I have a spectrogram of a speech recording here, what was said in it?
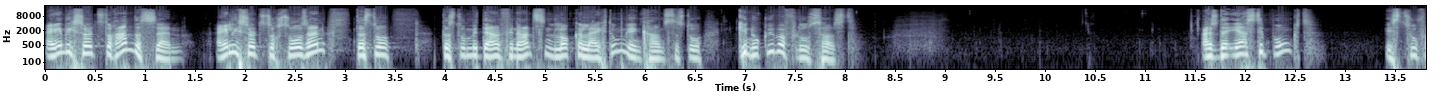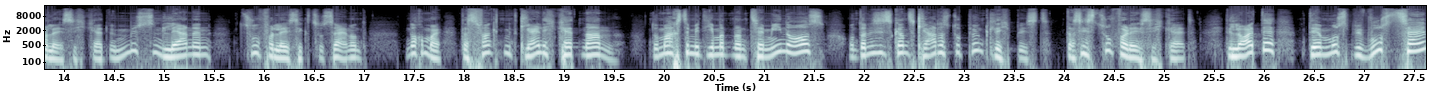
Eigentlich soll es doch anders sein. Eigentlich soll es doch so sein, dass du, dass du mit deinen Finanzen locker leicht umgehen kannst, dass du genug Überfluss hast. Also der erste Punkt ist Zuverlässigkeit. Wir müssen lernen, zuverlässig zu sein. Und nochmal, das fängt mit Kleinigkeiten an. Du machst dir mit jemandem einen Termin aus und dann ist es ganz klar, dass du pünktlich bist. Das ist Zuverlässigkeit. Die Leute, der muss bewusst sein,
